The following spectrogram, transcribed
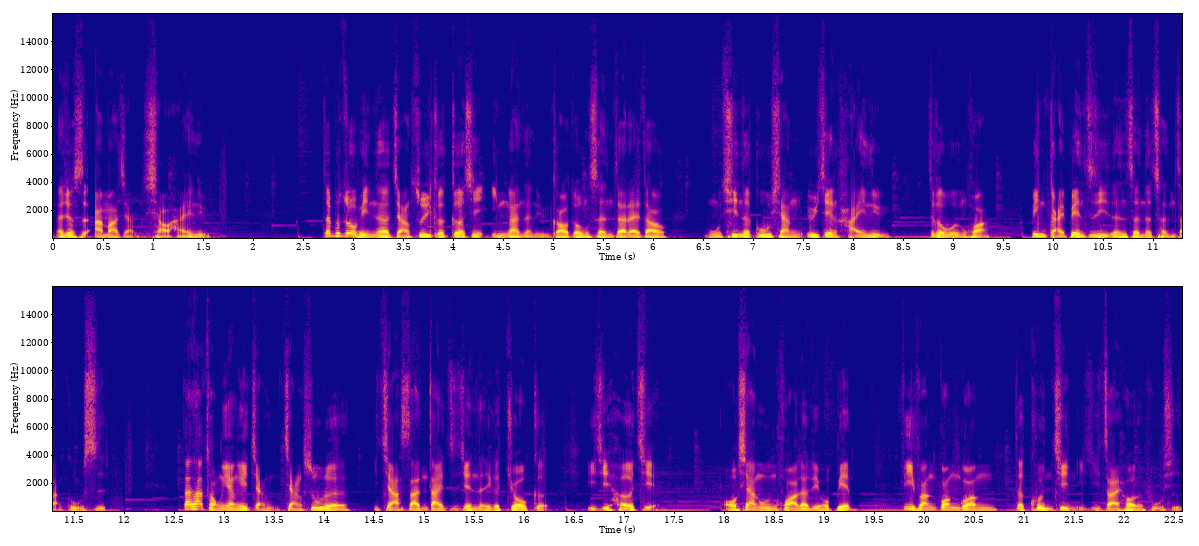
那就是阿玛奖小孩女这部作品呢，讲述一个个性阴暗的女高中生，再来到母亲的故乡，遇见海女这个文化，并改变自己人生的成长故事。但她同样也讲讲述了一家三代之间的一个纠葛以及和解，偶像文化的流变，地方观光的困境以及灾后的复兴，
